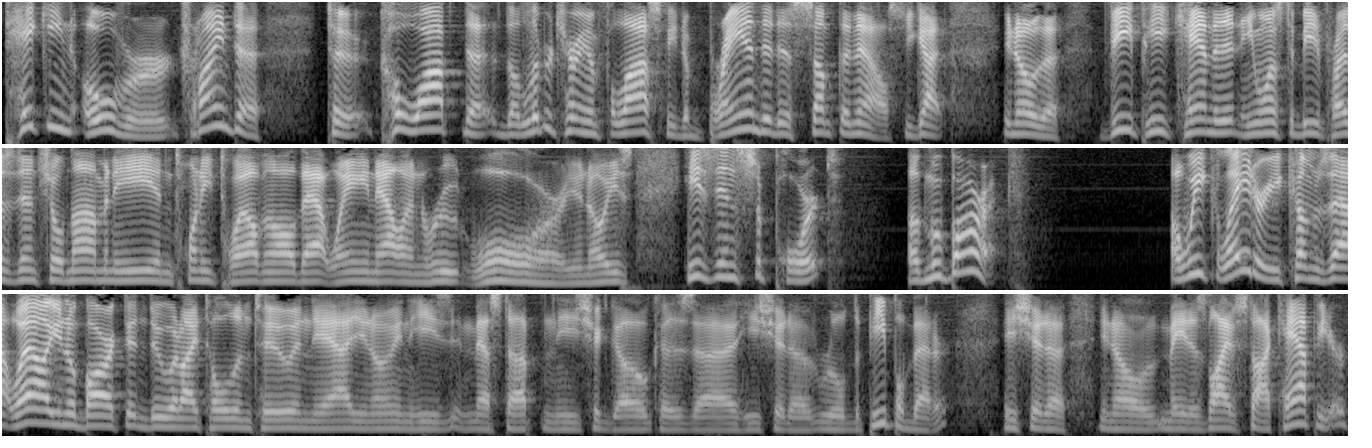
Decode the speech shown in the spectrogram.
taking over, trying to to co-opt the, the libertarian philosophy to brand it as something else. You got, you know, the VP candidate and he wants to be the presidential nominee in 2012 and all that. Wayne Allyn Root War, you know, he's he's in support of Mubarak. A week later, he comes out, well, you know, Mubarak didn't do what I told him to, and yeah, you know, and he's messed up and he should go because uh, he should have ruled the people better. He should have, you know, made his livestock happier.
